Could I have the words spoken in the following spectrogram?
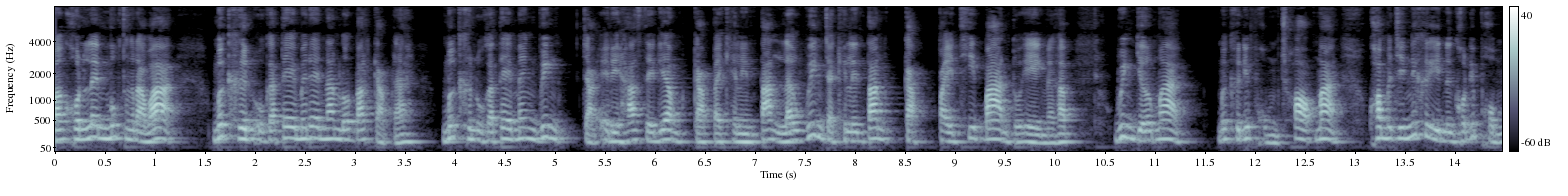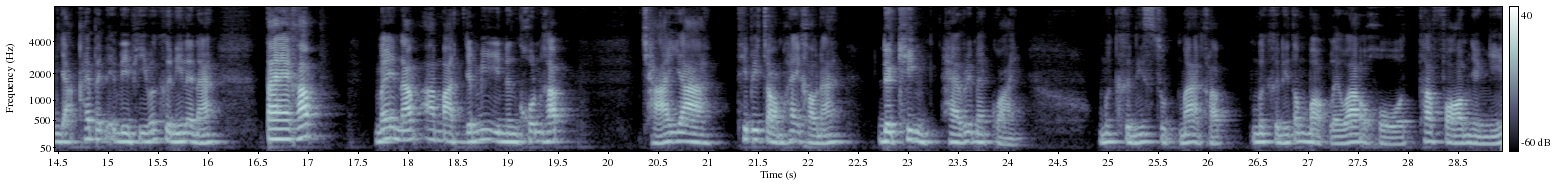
บางคนเล่นมุกถึงขนาดว่า เมื่อคืนอูกาเต้ไม่ได้นั่งรถบัสกลับนะ เมื่อคืนอูกาเต้แม่งวิ่งจากเอริฮัสสเตเดียมกลับไปเคลินตันแล้ววิ่งจากเคลินตันกลับไปที่บ้านตัวเองนะครับ วิ่งเยอะมากเมื่อคืนนี้ผมชอบมาก ความเป็นจริงนี่คืออีกหนึ่งคนที่ผมอยากให้เป็น MVP เมื่อคืนนี้เลยนะ แต่ครับไม่นับอามัดยังมีอีกหนึ่งคนครับฉายา ที่พี่จอมให้เขานะ The King Harry Maguire เมื่อคืนนี้สุดมากครับ เมื่อคืนนี้ต้องบอกเลยว่า โอ้โห ถ้าฟอร์มอย่างนี้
